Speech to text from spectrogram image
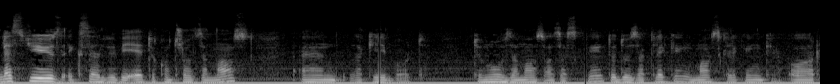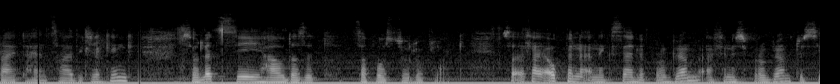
let's use Excel VBA to control the mouse and the keyboard. To move the mouse on the screen to do the clicking mouse clicking or right hand side clicking. So let's see how does it supposed to look like. So if I open an Excel program a finished program to see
